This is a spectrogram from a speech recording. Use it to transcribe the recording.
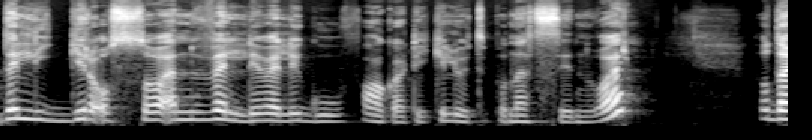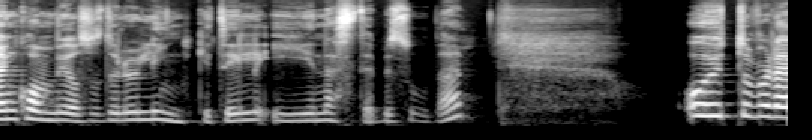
Det ligger også en veldig veldig god fagartikkel ute på nettsiden vår. Og den kommer vi også til å linke til i neste episode. Og utover det,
